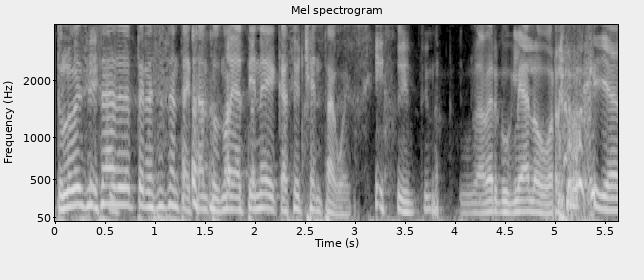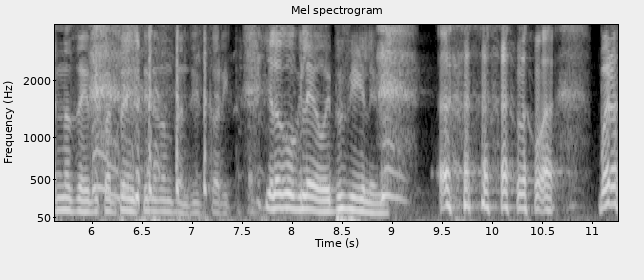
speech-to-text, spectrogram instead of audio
tú lo ves y dices, ah, debe tener sesenta y tantos. No, ya tiene casi 80, güey. Sí, güey. tú- A ver, googlealo, borra, porque ya no sé cuántos años tiene Don Francisco ahorita. Yo lo googleo, güey. Tú síguele, güey. No bueno,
